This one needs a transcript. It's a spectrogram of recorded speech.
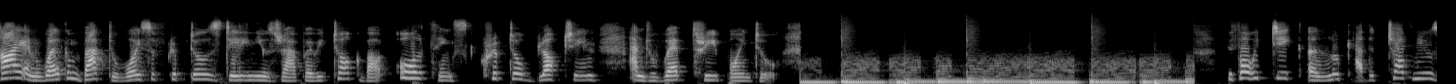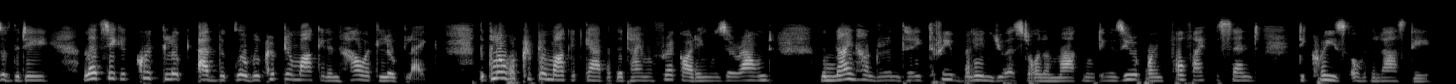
Hi, and welcome back to Voice of Crypto's daily news wrap, where we talk about all things crypto, blockchain, and Web 3.0. Before we take a look at the top news of the day, let's take a quick look at the global crypto market and how it looked like. The global crypto market cap at the time of recording was around the 933 billion US dollar mark, noting a 0.45% decrease over the last day.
